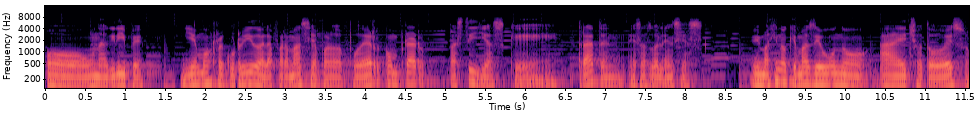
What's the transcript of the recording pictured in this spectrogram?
o una gripe y hemos recurrido a la farmacia para poder comprar pastillas que traten esas dolencias? Me imagino que más de uno ha hecho todo eso.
